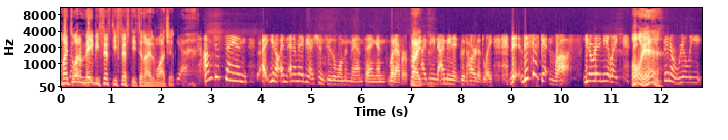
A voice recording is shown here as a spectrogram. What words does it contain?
my daughter may be 50-50 tonight to watch it. Yeah, I'm just saying, uh, you know, and, and maybe I shouldn't do the woman man thing and whatever. But right. I mean, I mean it good heartedly. This is getting rough. You know what I mean? Like, oh yeah, it's been a really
